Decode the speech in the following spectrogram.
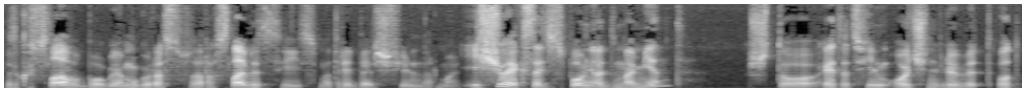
Я такой, слава богу, я могу рас- расслабиться и смотреть дальше фильм нормально. Еще я, кстати, вспомнил один момент, что этот фильм очень любит... Вот,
